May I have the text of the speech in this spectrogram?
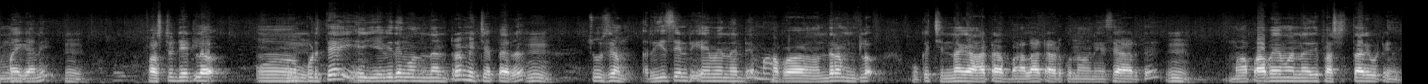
అమ్మాయి కానీ ఫస్ట్ డేట్లో పుడితే ఏ- విధంగా ఉందంటారో మీరు చెప్పారు. చూసాం. రీసెంట్గా ఏమైందంటే మా అందరం ఇంట్లో ఒక చిన్నగా ఆట బాలాట ఆడుకుందాం అనేసి ఆడితే మా పాప ఏమన్నది ఫస్ట్ తారీఖు పుట్టింది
